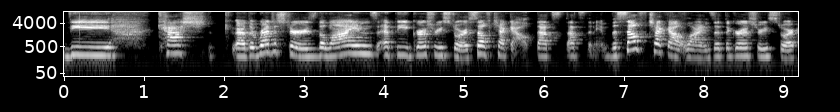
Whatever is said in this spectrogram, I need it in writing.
the cash, uh, the registers, the lines at the grocery store, self checkout. That's that's the name. The self checkout lines at the grocery store.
